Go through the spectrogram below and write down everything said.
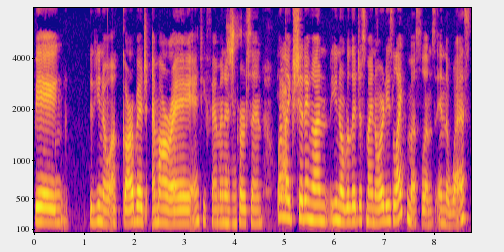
being you know a garbage MRA anti-feminist mm-hmm. person or yeah. like shitting on you know religious minorities like Muslims in the West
